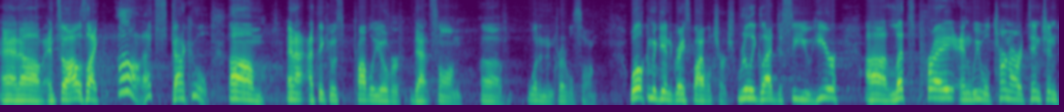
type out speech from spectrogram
And, um, and so I was like, oh, that's kind of cool. Um, and I, I, think it was probably over that song. Uh, what an incredible song. Welcome again to Grace Bible Church. Really glad to see you here. Uh, let's pray, and we will turn our attention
